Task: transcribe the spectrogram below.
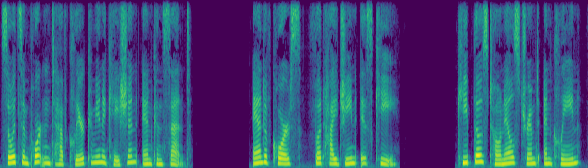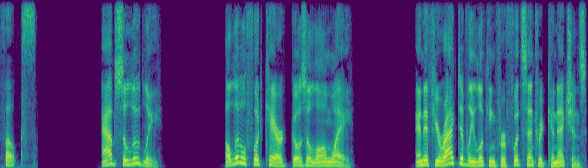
so it's important to have clear communication and consent. And of course, foot hygiene is key. Keep those toenails trimmed and clean, folks. Absolutely. A little foot care goes a long way. And if you're actively looking for foot centric connections,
